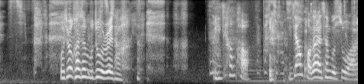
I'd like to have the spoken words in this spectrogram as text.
我觉得我快撑不住了，瑞塔。你这样跑，你这样跑当然撑不住啊！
